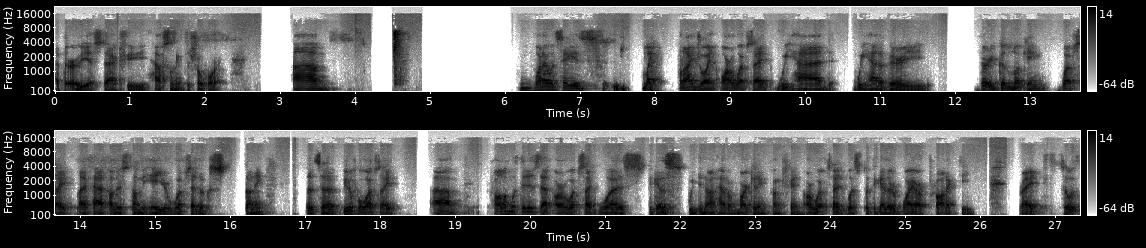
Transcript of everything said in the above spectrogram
at the earliest to actually have something to show for it. Um, what I would say is, like when I joined our website, we had we had a very very good looking website. I've had others tell me, "Hey, your website looks stunning." So it's a beautiful website. Um, problem with it is that our website was because we did not have a marketing function. Our website was put together by our product team, right? So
